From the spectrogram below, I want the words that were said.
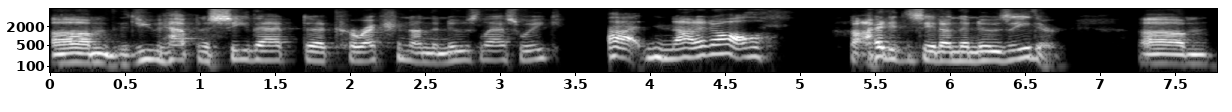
Um, did you happen to see that uh, correction on the news last week? Uh, not at all. I didn't see it on the news either. Um,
